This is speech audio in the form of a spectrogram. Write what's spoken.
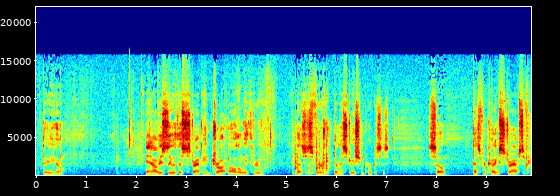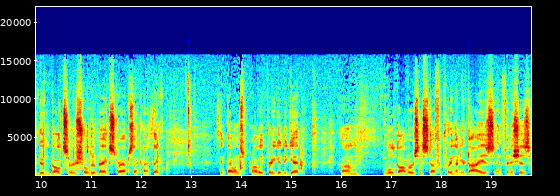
But there you go. And obviously with a strap you draw it all the way through but that's just for demonstration purposes. So that's for cutting straps if you're doing belts or shoulder bag straps that kind of thing. I think that one's probably pretty good to get. Um, wool daubers and stuff for putting on your dyes and finishes.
